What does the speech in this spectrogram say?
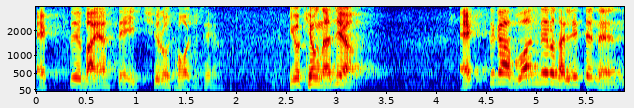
x-h로 적어주세요. 이거 기억나죠? X가 무한대로 달릴 때는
